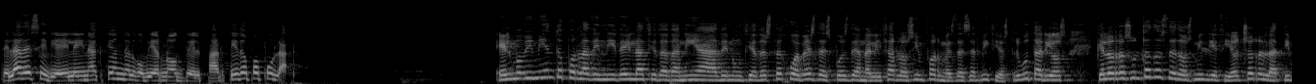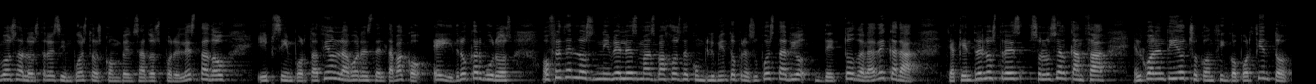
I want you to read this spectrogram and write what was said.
de la desidia y la inacción del Gobierno del Partido Popular. El Movimiento por la Dignidad y la Ciudadanía ha denunciado este jueves, después de analizar los informes de servicios tributarios, que los resultados de 2018 relativos a los tres impuestos compensados por el Estado, IPS importación, labores del tabaco e hidrocarburos, ofrecen los niveles más bajos de cumplimiento presupuestario de toda la década, ya que entre los tres solo se alcanza el 48,5%,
